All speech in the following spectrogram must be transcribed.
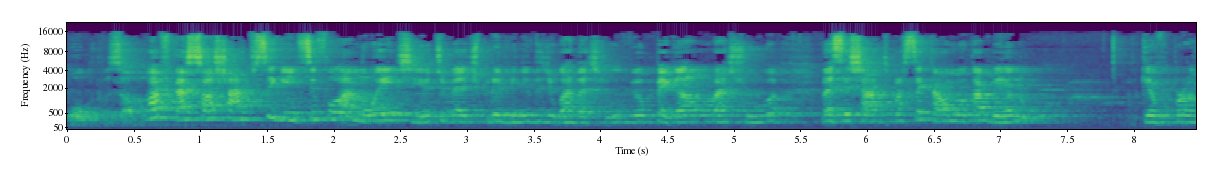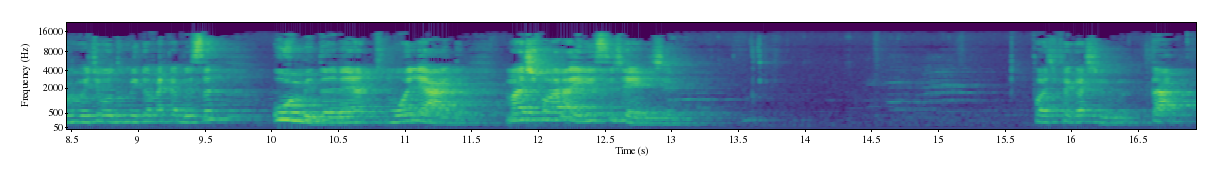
O, só, vai ficar só chato o seguinte, se for à noite e eu tiver desprevenida de guarda-chuva, eu pegar uma chuva, vai ser chato para secar o meu cabelo, porque eu provavelmente eu vou dormir com a minha cabeça úmida, né? Molhada. Mas fora isso, gente, pode pegar chuva, tá?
